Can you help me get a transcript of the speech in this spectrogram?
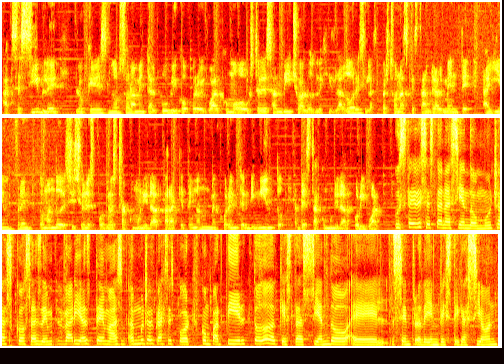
accesible lo que es no solamente al público, pero igual como ustedes han dicho, a los legisladores y las personas que están realmente allí enfrente tomando decisiones por nuestra comunidad para que tengan un mejor entendimiento de esta comunidad por igual. Ustedes están haciendo muchas cosas de varios temas. Muchas gracias por compartir todo lo que está haciendo el Centro de Investigación.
